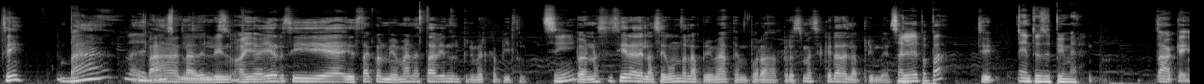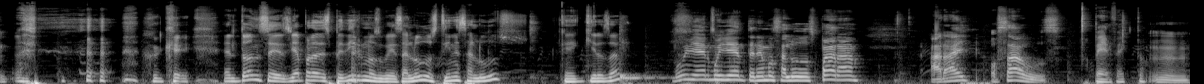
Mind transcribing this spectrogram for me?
Sí, Va, la de va, Luismi, la de Luis. sí. Oye, ayer sí eh, está con mi hermana, estaba viendo el primer capítulo. Sí. Pero no sé si era de la segunda o la primera temporada, pero se me hace que era de la primera. ¿Salió el papá? Sí. Entonces primera. Ah, ok. Ok. Entonces, ya para despedirnos, güey. Saludos. ¿Tienes saludos? ¿Qué quieres dar? Muy bien, muy bien. Tenemos saludos para Aray Osaus, Perfecto. mm,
